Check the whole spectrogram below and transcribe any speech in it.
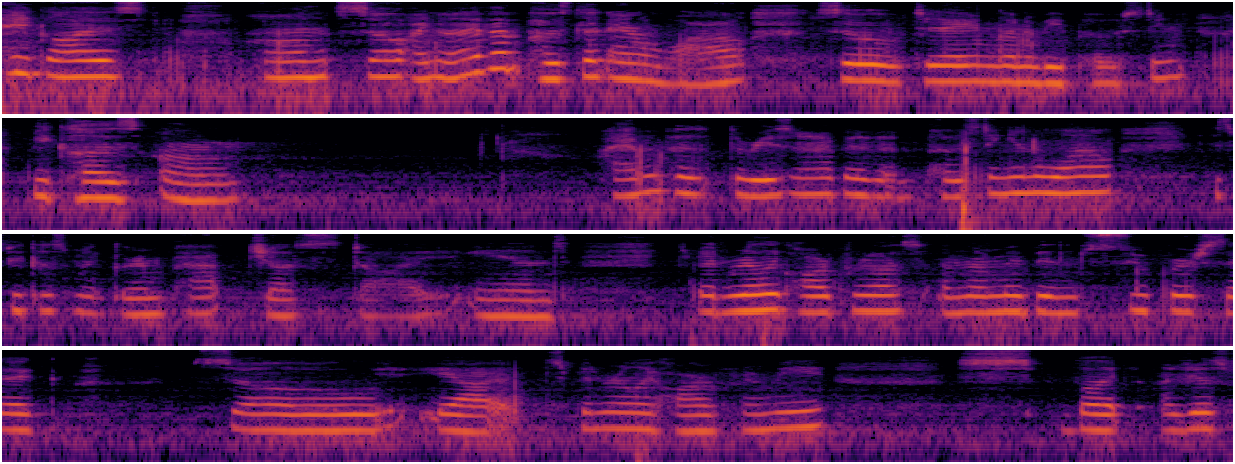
Hey guys, um, so I know I haven't posted in a while, so today I'm gonna be posting because um, I haven't posted. The reason I haven't been posting in a while is because my grandpa just died, and it's been really hard for us. And then we've been super sick, so yeah, it's been really hard for me. But I just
